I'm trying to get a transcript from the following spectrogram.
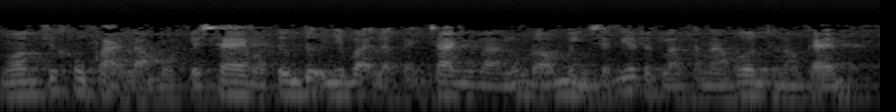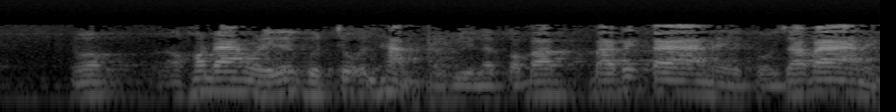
đúng không? Chứ không phải là một cái xe mà tương tự như vậy là cạnh tranh và lúc đó mình sẽ biết được là thằng nào hơn thằng nào kém. Đúng không? Honda hồi đấy là vượt trội hẳn bởi vì là có ba ba Vecta này có Java này.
